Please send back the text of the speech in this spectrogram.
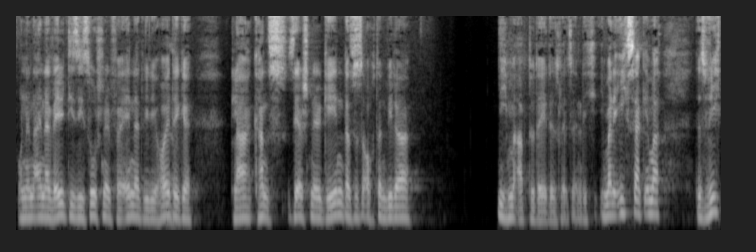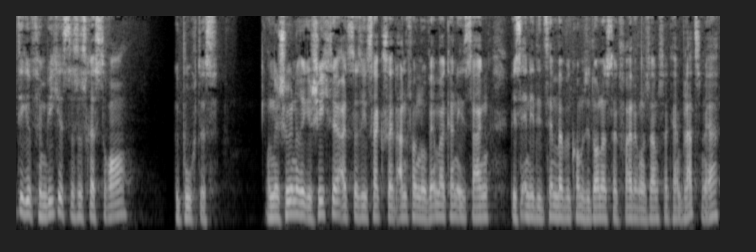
Und in einer Welt, die sich so schnell verändert wie die heutige, ja Klar kann es sehr schnell gehen, dass es auch dann wieder nicht mehr up-to-date ist letztendlich. Ich meine, ich sage immer, das Wichtige für mich ist, dass das Restaurant gebucht ist. Und eine schönere Geschichte, als dass ich sage, seit Anfang November kann ich sagen, bis Ende Dezember bekommen Sie Donnerstag, Freitag und Samstag keinen Platz mehr.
